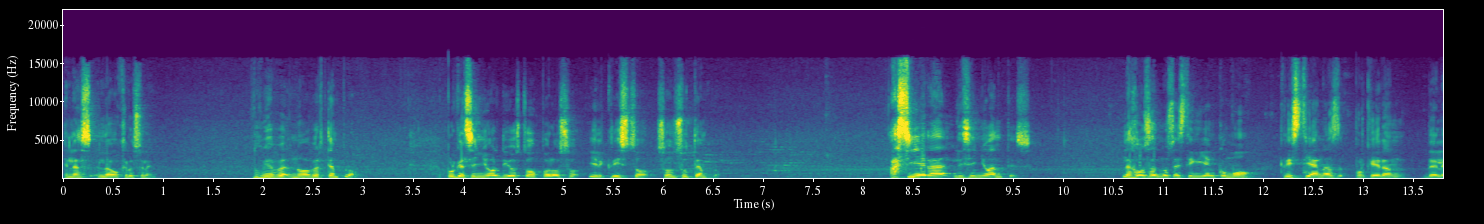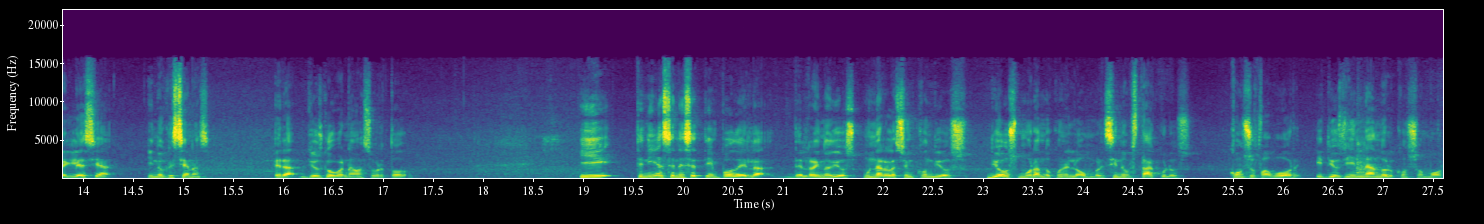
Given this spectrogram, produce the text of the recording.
en, en la Jerusalén. No, voy no va a haber templo. Porque el Señor Dios Todopoderoso y el Cristo son su templo. Así era el diseño antes. Las cosas no se distinguían como cristianas porque eran de la iglesia y no cristianas. Era Dios gobernaba sobre todo. Y tenías en ese tiempo del reino de Dios una relación con Dios. Dios morando con el hombre sin obstáculos, con su favor y Dios llenándolo con su amor.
